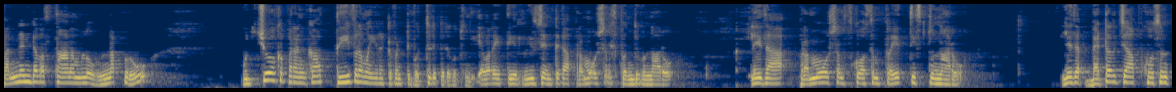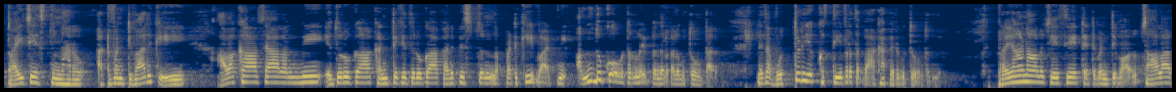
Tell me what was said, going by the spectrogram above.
పన్నెండవ స్థానంలో ఉన్నప్పుడు ఉద్యోగపరంగా తీవ్రమైనటువంటి ఒత్తిడి పెరుగుతుంది. ఎవరైతే రీసెంట్గా ప్రమోషన్స్ పొంది ఉన్నారో లేదా ప్రమోషన్స్ కోసం ప్రయత్నిస్తున్నారో లేదా బెటర్ జాబ్ కోసం ట్రై చేస్తున్నారో అటువంటి వారికి అవకాశాలన్నీ ఎదురుగా కంటికెదురుగా కనిపిస్తున్నప్పటికీ వాటిని అందుకోవటంలో ఇబ్బందులు కలుగుతూ ఉంటారు. లేదా ఒత్తిడి యొక్క తీవ్రత బాగా పెరుగుతూ ఉంటుంది. ప్రయాణాలు చేసేటటువంటి వారు చాలా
